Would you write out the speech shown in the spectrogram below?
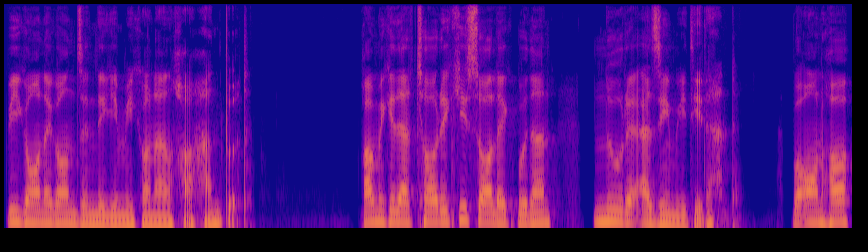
بیگانگان زندگی می‌کنند خواهند بود. قومی که در تاریکی سالک بودند نور عظیمی دیدند. و آنها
